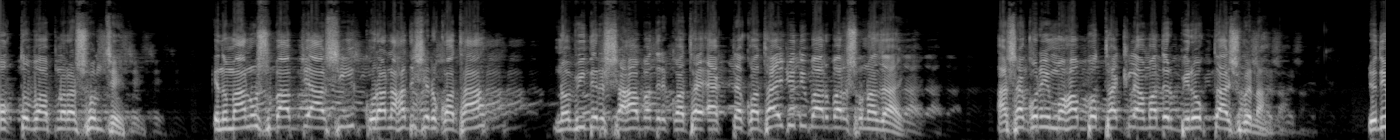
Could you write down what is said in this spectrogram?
বক্তব্য আপনারা শুনছে কিন্তু মানুষ বাপজি, আসি কোরআন হাদিসের কথা, নবীদের সাহাবাদের কথা, একটা কথাই যদি বারবার শোনা যায় আশা করি মহাব্বত থাকলে আমাদের বিরক্ত আসবে না। যদি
